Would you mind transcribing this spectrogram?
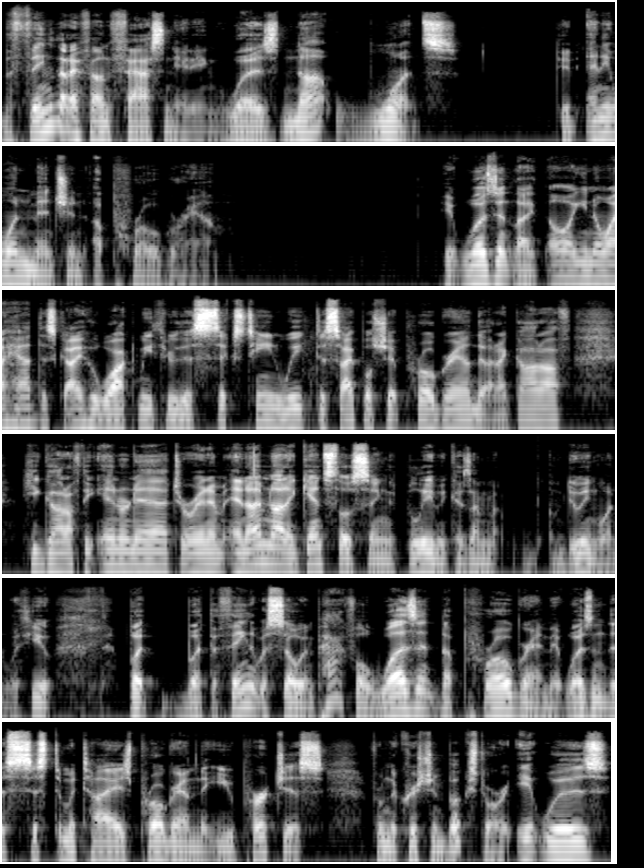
the thing that I found fascinating was not once did anyone mention a program. It wasn't like, oh, you know, I had this guy who walked me through this 16 week discipleship program that I got off, he got off the internet, or in and I'm not against those things, believe me, because I'm I'm doing one with you. But but the thing that was so impactful wasn't the program. It wasn't the systematized program that you purchase from the Christian bookstore. It was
